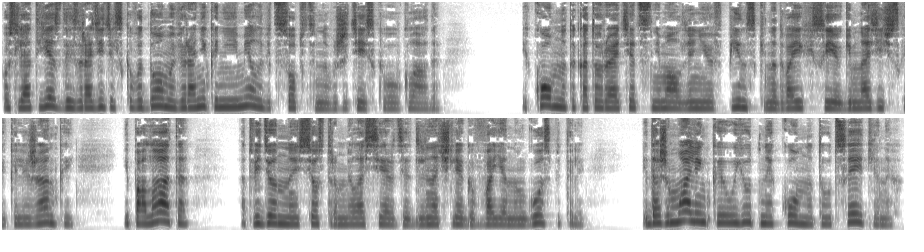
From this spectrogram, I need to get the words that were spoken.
После отъезда из родительского дома Вероника не имела ведь собственного житейского уклада. И комната, которую отец снимал для нее в Пинске на двоих с ее гимназической коллежанкой, и палата, отведенная сестрам милосердия для ночлега в военном госпитале, и даже маленькая уютная комната у Цейтлиных,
